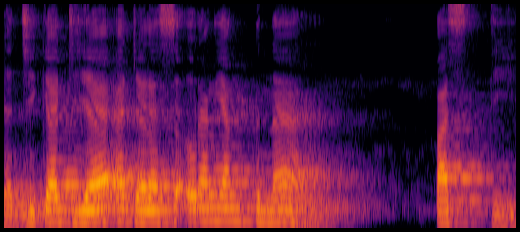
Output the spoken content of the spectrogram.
Dan jika dia adalah seorang yang benar pasti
